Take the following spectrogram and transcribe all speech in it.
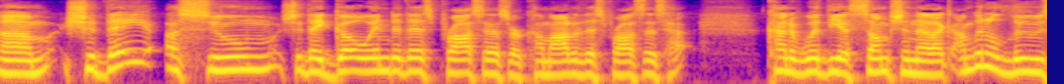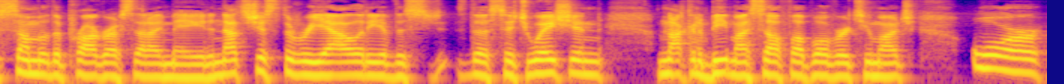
Um, should they assume? Should they go into this process or come out of this process? Kind of with the assumption that like I'm going to lose some of the progress that I made, and that's just the reality of this the situation. I'm not going to beat myself up over it too much, or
